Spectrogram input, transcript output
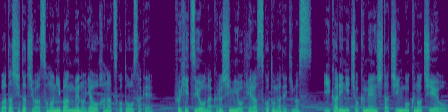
私たちはその2番目の矢を放つことを避け不必要な苦しみを減らすことができます。怒りに直面した沈黙の知恵を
